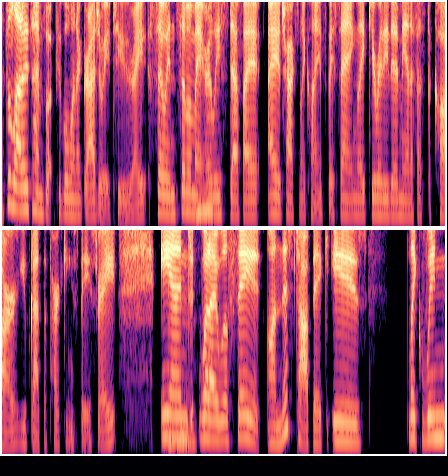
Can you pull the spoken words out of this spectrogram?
it's a lot of times what people want to graduate to, right? So in some of my mm-hmm. early stuff, I I attract my clients by saying like you're ready to manifest the car, you've got the parking space, right? And mm-hmm. what I will say on this topic is like when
